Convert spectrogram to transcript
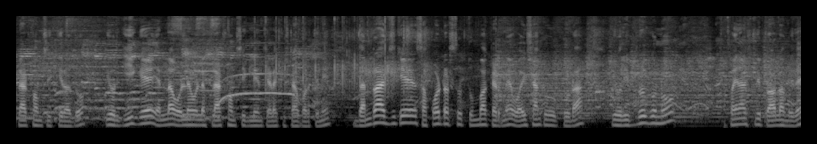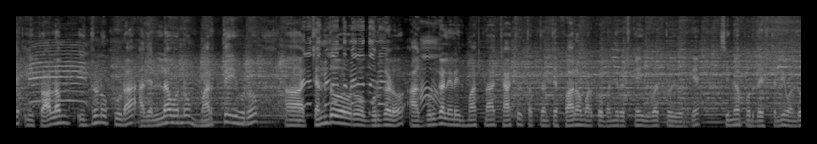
ಪ್ಲ್ಯಾಟ್ಫಾರ್ಮ್ ಸಿಕ್ಕಿರೋದು. ಇವ್ರಿಗೆ ಹೀಗೆ ಎಲ್ಲ ಒಳ್ಳೆ ಒಳ್ಳೆ ಪ್ಲ್ಯಾಟ್ಫಾರ್ಮ್ ಸಿಗಲಿ ಅಂತ ಹೇಳೋಕ್ಕೆ ಇಷ್ಟಪಡ್ತೀನಿ. ಧನ್ರಾಜ್ಗೆ ಸಪೋರ್ಟರ್ಸು ತುಂಬ ಕಡಿಮೆ, ವೈಶಾಂಕ್ಗೂ ಕೂಡ. ಇವರಿಬ್ರಿಗೂ ಫೈನಾನ್ಷಿಯಲಿ ಪ್ರಾಬ್ಲಮ್ ಇದೆ. ಈ ಪ್ರಾಬ್ಲಮ್ ಇದ್ರೂ ಕೂಡ ಅದೆಲ್ಲವನ್ನು ಮರ್ತಿ ಇವರು ಚಂದು ಅವರು ಗುರುಗಳು. ಆ ಗುರುಗಳು ಹೇಳಿದ ಮಾತನ್ನ ಚಾಚು ತಪ್ಪದಂತೆ ಫಾಲೋ ಮಾಡ್ಕೊಂಡು ಬಂದಿರೋದಕ್ಕೆ ಇವತ್ತು ಇವ್ರಿಗೆ ಸಿಂಗಾಪುರ್ ದೇಶದಲ್ಲಿ ಒಂದು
